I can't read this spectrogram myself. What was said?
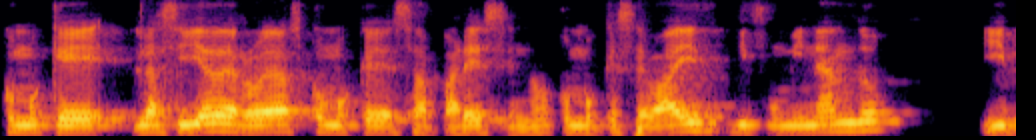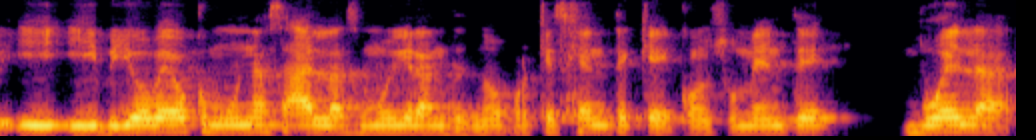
como que la silla de ruedas como que desaparece, ¿no? Como que se va difuminando y, y, y yo veo como unas alas muy grandes, ¿no? Porque es gente que con su mente vuela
